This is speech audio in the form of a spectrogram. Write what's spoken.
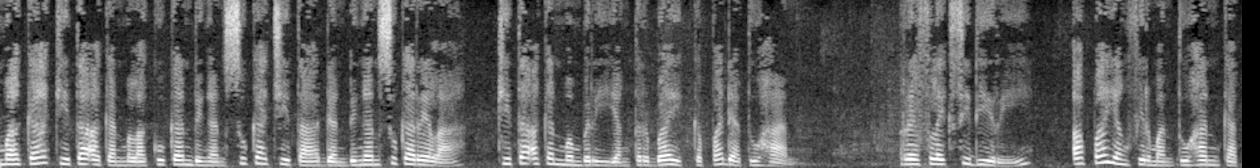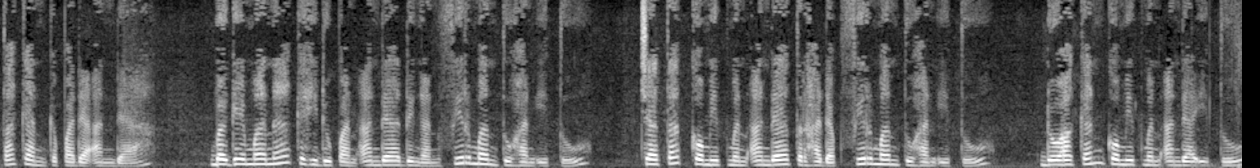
maka kita akan melakukan dengan sukacita dan dengan sukarela. Kita akan memberi yang terbaik kepada Tuhan. Refleksi diri: apa yang Firman Tuhan katakan kepada Anda? Bagaimana kehidupan Anda dengan Firman Tuhan itu? Catat komitmen Anda terhadap firman Tuhan itu. Doakan komitmen Anda itu.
